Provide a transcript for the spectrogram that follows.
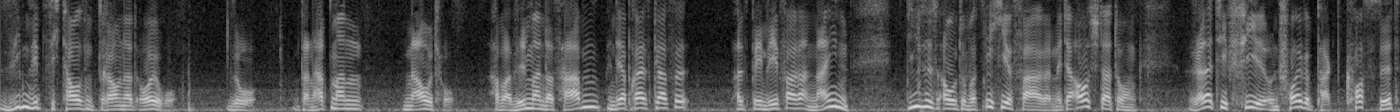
77.300 Euro. So, dann hat man ein Auto. Aber will man das haben in der Preisklasse als BMW-Fahrer? Nein, dieses Auto, was ich hier fahre, mit der Ausstattung, relativ viel und vollgepackt, kostet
